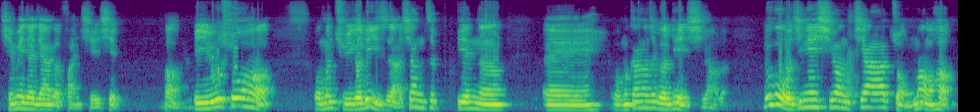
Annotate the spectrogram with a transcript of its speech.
前面再加个反斜线，啊，比如说哈，我们举一个例子啊，像这边呢，呃，我们刚刚这个练习好了，如果我今天希望加总冒号，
